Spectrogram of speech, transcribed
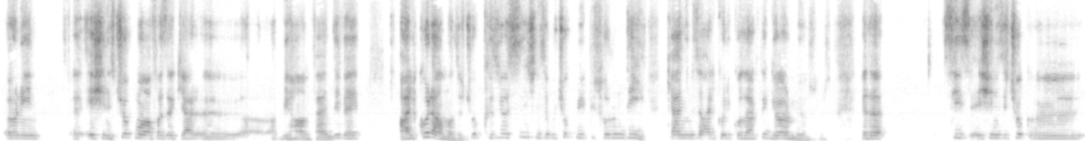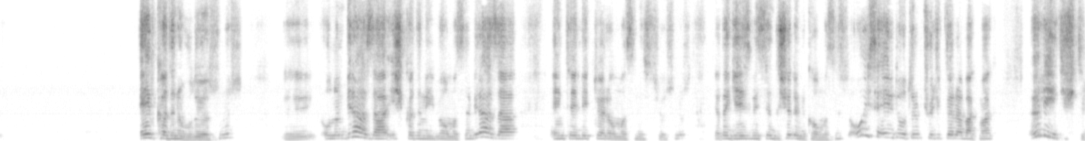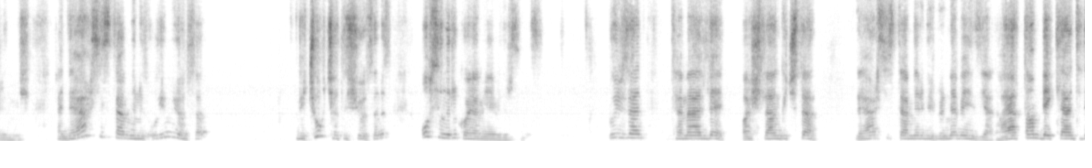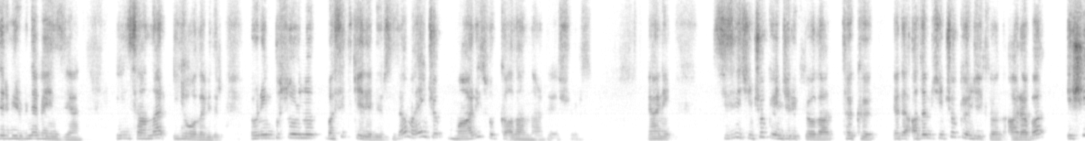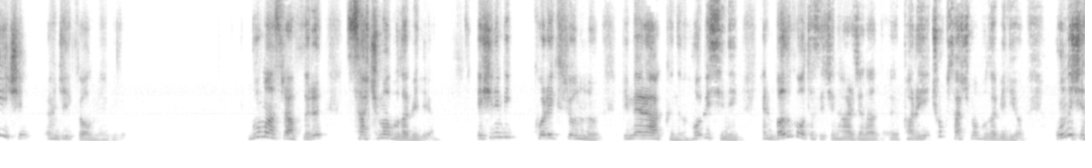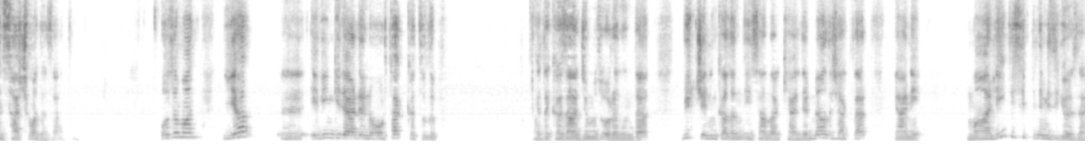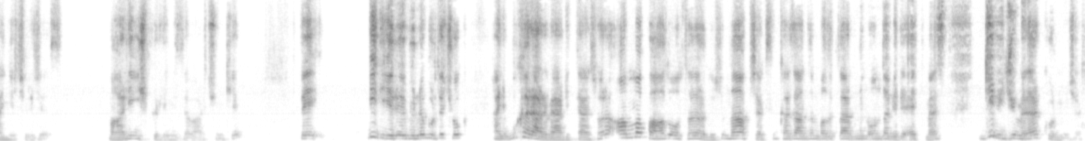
Örneğin e, eşiniz çok muhafazakar e, bir hanımefendi ve alkol almanıza çok kızıyor. Sizin için ise bu çok büyük bir sorun değil. Kendinizi alkolik olarak da görmüyorsunuz. Ya da siz eşinizi çok e, ev kadını buluyorsunuz. onun biraz daha iş kadını gibi olmasını, biraz daha entelektüel olmasını istiyorsunuz. Ya da gezmesini, dışa dönük olmasını istiyorsunuz. O ise evde oturup çocuklarına bakmak. Öyle yetiştirilmiş. Yani değer sistemleriniz uyumuyorsa ve çok çatışıyorsanız o sınırı koyamayabilirsiniz. Bu yüzden temelde, başlangıçta değer sistemleri birbirine benzeyen, hayattan beklentileri birbirine benzeyen insanlar iyi olabilir. Örneğin bu sorunu basit gelebilir size ama en çok mali sokku alanlarda yaşıyoruz. Yani sizin için çok öncelikli olan takı ya da adam için çok öncelikli olan araba eşi için öncelikli olmayabilir. Bu masrafları saçma bulabiliyor. Eşinin bir koleksiyonunu, bir merakını, hobisini, yani balık oltası için harcanan e, parayı çok saçma bulabiliyor. Onun için saçma da zaten. O zaman ya e, evin giderlerine ortak katılıp ya da kazancımız oranında bütçenin kalanını insanlar kendilerine alacaklar. Yani mali disiplinimizi gözden geçireceğiz. Mali işbirliğimiz de var çünkü. Ve bir diğeri öbürüne burada çok Hani bu karar verdikten sonra amma pahalı oltalar alıyorsun. Ne yapacaksın? Kazandığın balıklar bunun onda biri etmez gibi cümleler kurmayacak.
